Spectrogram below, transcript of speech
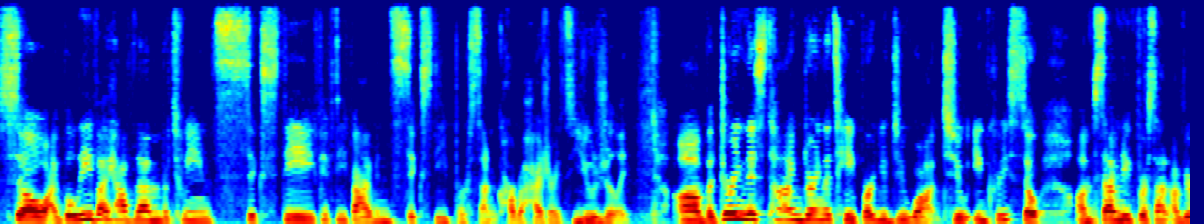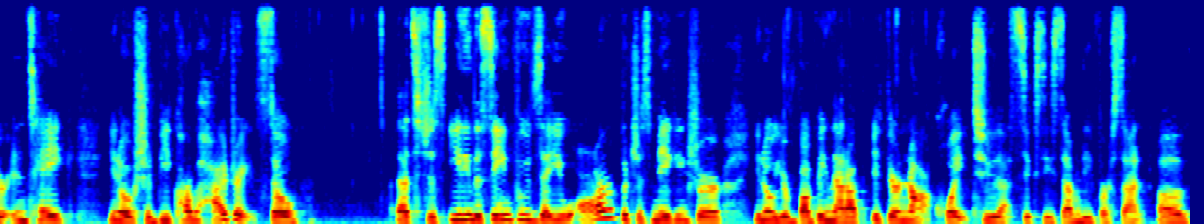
So I believe I have them between 60, 55, and 60% carbohydrates usually. Um, but during this time, during the taper, you do want to increase. So um, 70% of your intake, you know, should be carbohydrates. So that's just eating the same foods that you are, but just making sure, you know, you're bumping that up if you're not quite to that 60, 70% of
